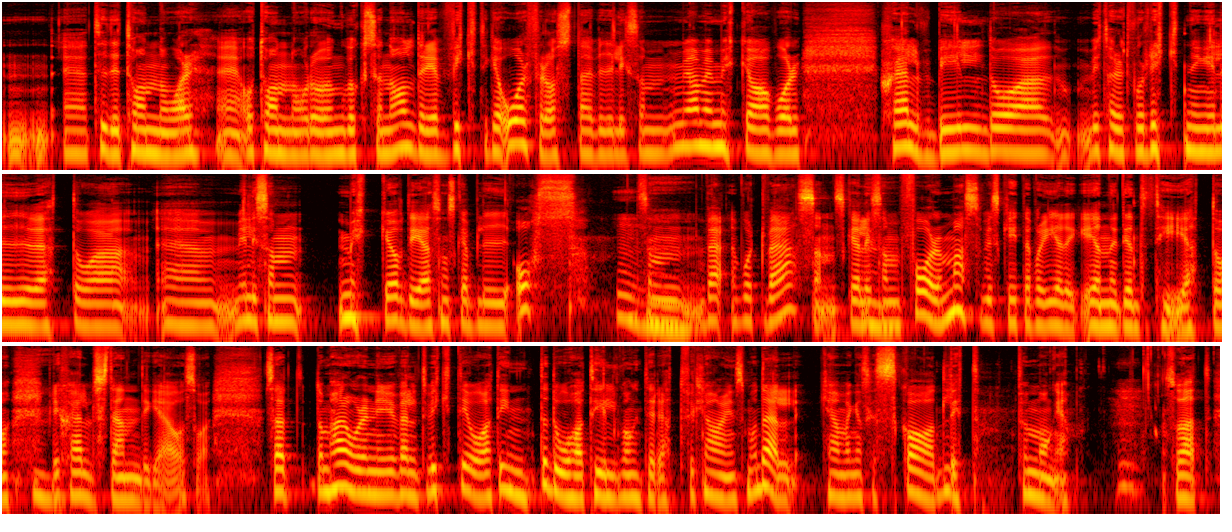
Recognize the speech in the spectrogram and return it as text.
eh, tidig tonår eh, och tonår och ung vuxen ålder är viktiga år för oss där vi liksom, ja, med mycket av vår självbild och vi tar ut vår riktning i livet och eh, liksom mycket av det som ska bli oss. Mm. Som vä vårt väsen ska liksom mm. formas. Vi ska hitta vår egen identitet och mm. bli självständiga och så. Så att de här åren är ju väldigt viktiga och att inte då ha tillgång till rätt förklaringsmodell kan vara ganska skadligt för många. Mm. Så att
